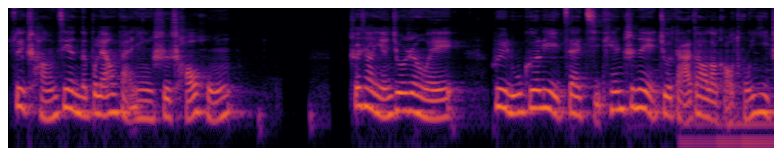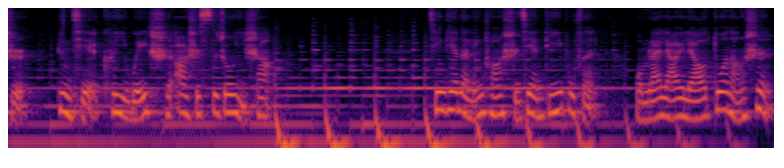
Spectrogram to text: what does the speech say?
最常见的不良反应是潮红。这项研究认为，瑞卢戈利在几天之内就达到了睾酮抑制，并且可以维持二十四周以上。今天的临床实践第一部分，我们来聊一聊多囊肾。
